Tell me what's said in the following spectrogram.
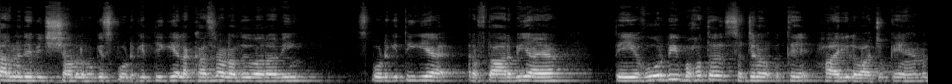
ਧਰਨੇ ਦੇ ਵਿੱਚ ਸ਼ਾਮਲ ਹੋ ਕੇ ਸਪੋਰਟ ਕੀਤੀ ਗਈ ਹੈ। ਲੱਖਾ ਸਰਾਣਾ ਦੇ ਦੁਆਰਾ ਵੀ ਸਪੋਰਟ ਕੀਤੀ ਗਈ ਹੈ। ਰਫਤਾਰ ਵੀ ਆਇਆ ਤੇ ਹੋਰ ਵੀ ਬਹੁਤ ਸੱਜਣ ਉੱਥੇ ਹਾਜ਼ਰੀ ਲਵਾ ਚੁੱਕੇ ਹਨ।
